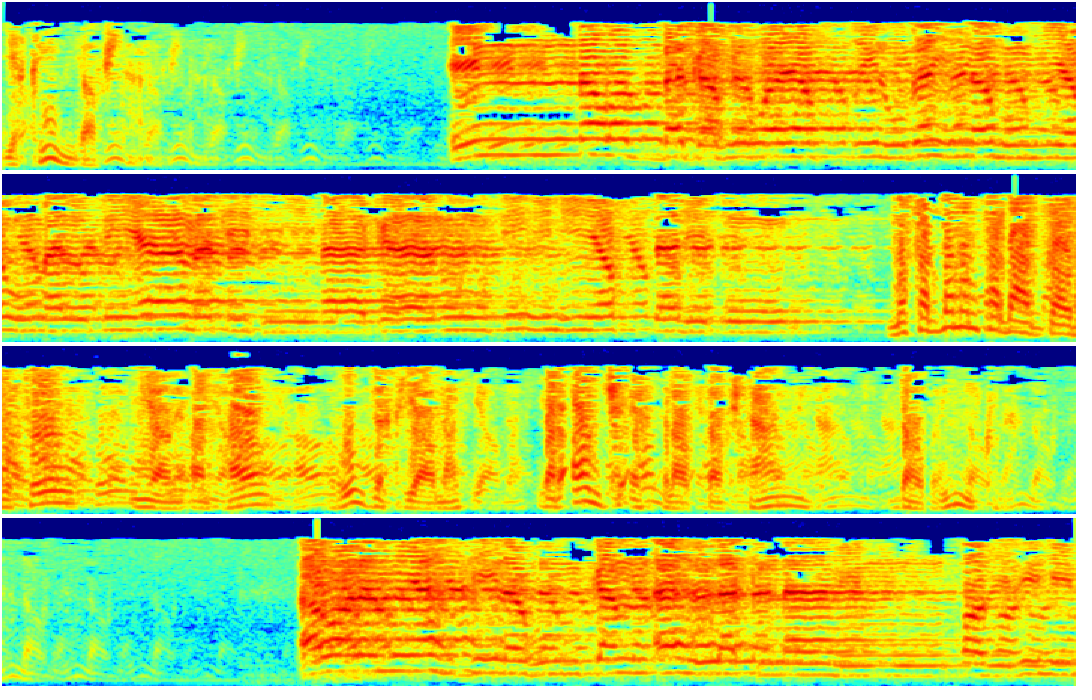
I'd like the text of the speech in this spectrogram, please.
یقین داشتند. إن ربك هو يفصل بينهم يوم القيامة فيما كانوا فيه يختلفون مسلما پروردگار تو میان آنها روز قیامت بر آنچه اختلاف داشتند داوری می‌کنند أولم يهد لهم كم أهلكنا من قبلهم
